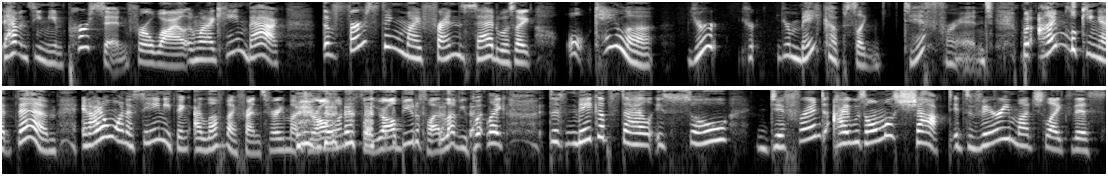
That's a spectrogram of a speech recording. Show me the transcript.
haven't seen me in person for a while. And when I came back, the first thing my friend said was like, Oh, Kayla, your, your, your makeup's like different. But I'm looking at them and I don't want to say anything. I love my friends very much. You're all wonderful. You're all beautiful. I love you. But like the makeup style is so different. I was almost shocked. It's very much like this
